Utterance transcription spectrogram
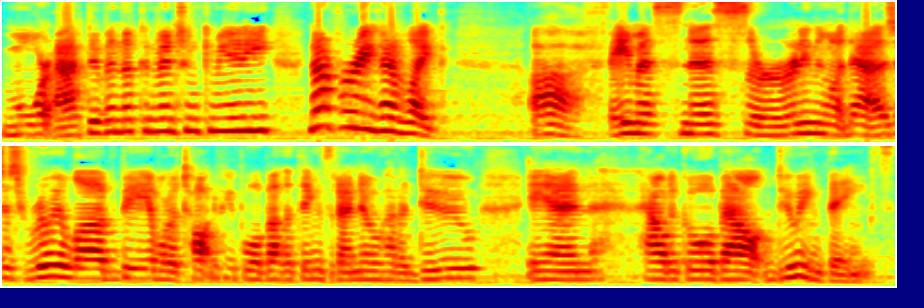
more active in the convention community. Not for any kind of, like, uh, famousness or anything like that. I just really loved being able to talk to people about the things that I know how to do and how to go about doing things.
